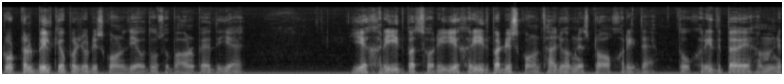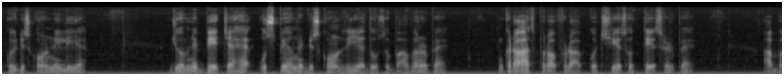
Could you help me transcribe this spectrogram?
टोटल बिल के ऊपर जो डिस्काउंट दिया, वो दो सौ बावन रुपये दिया है। ये ख़रीद पर सॉरी ये ख़रीद पर डिस्काउंट था जो हमने स्टॉक ख़रीदा है। तो ख़रीद पर हमने कोई डिस्काउंट नहीं लिया। जो हमने बेचा है, उस पर हमने डिस्काउंट दिया दो सौ बावन रुपये। ग्रास प्रॉफिट आपको छः सौ तिरसठ रुपये। अब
